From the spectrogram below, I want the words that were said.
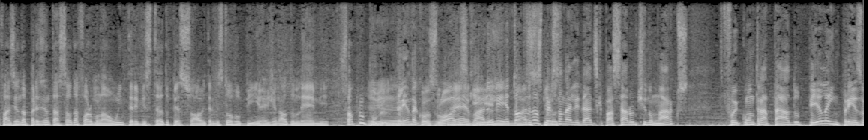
fazendo a apresentação da Fórmula 1, entrevistando o pessoal, entrevistou o Rubinho, Reginaldo Leme. Só pro público. Eh, Glenda Kozlovski, é, vários- ele, todas as pilotos. personalidades que passaram, o Tino Marcos foi contratado pela empresa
